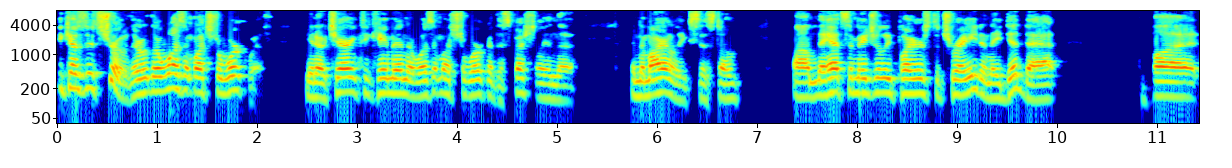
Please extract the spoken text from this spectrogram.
because it's true there there wasn't much to work with. You know, Cherington came in, there wasn't much to work with, especially in the in the minor league system. Um, they had some major league players to trade, and they did that. But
